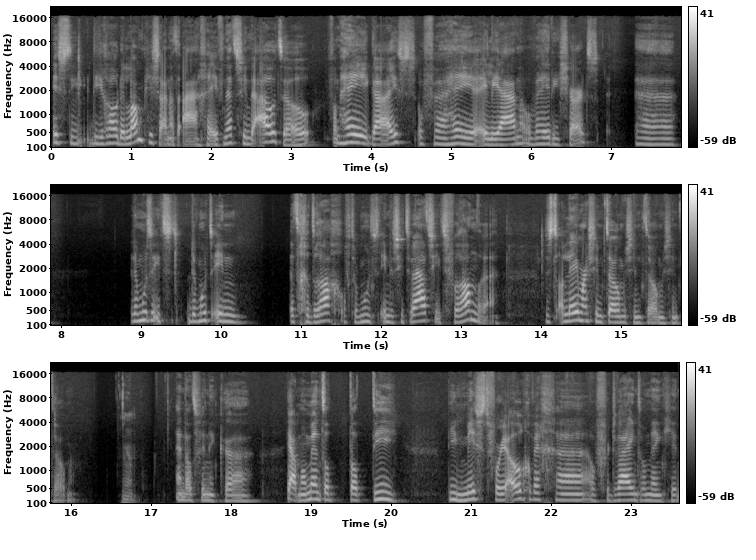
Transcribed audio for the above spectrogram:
is die, die rode lampjes aan het aangeven. Net als in de auto. Van hey guys, of eh, hey Eliane, of hey Richard. eh, er, moet iets, er moet in het gedrag of er moet in de situatie iets veranderen. Dus het alleen maar symptomen, symptomen, symptomen. Ja. En dat vind ik, eh, ja, op het moment dat, dat die, die mist voor je ogen weg eh, of verdwijnt, dan denk je,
